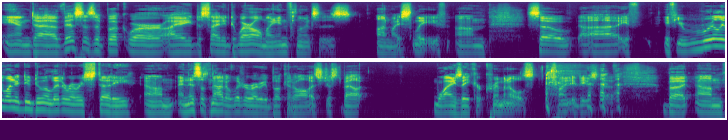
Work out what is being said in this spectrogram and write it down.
And uh, this is a book where I decided to wear all my influences on my sleeve. Um, so uh, if if you really wanted to do a literary study, um, and this is not a literary book at all, it's just about wiseacre criminals trying to do stuff. But um,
